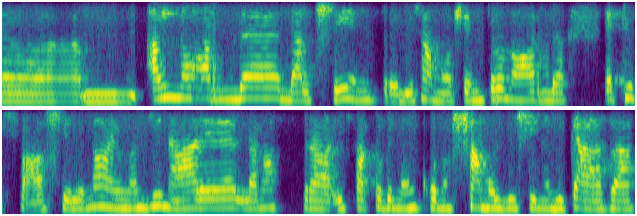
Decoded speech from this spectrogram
al nord, dal centro, diciamo centro-nord, è più facile no? immaginare nostra, il fatto che non conosciamo il vicino di casa,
